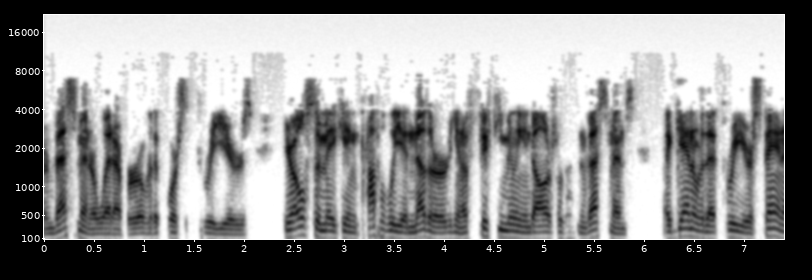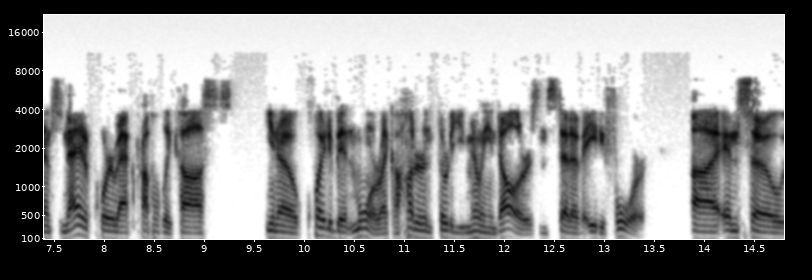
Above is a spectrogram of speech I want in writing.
investment or whatever over the course of three years. You're also making probably another, you know, $50 million worth of investments again over that three year span. And so now your quarterback probably costs, you know, quite a bit more, like $130 million instead of 84. Uh, and so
